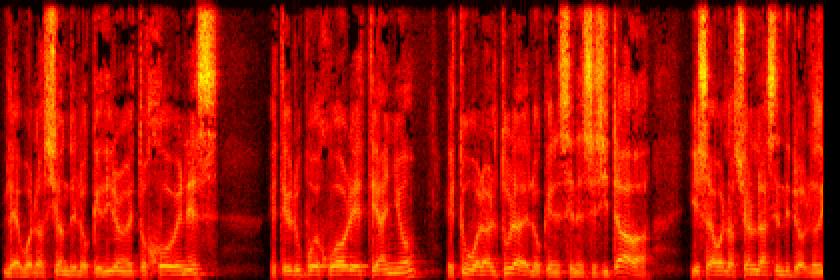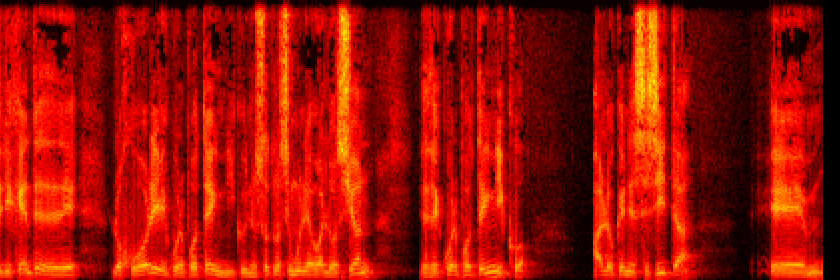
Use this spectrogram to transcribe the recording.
la evaluación de lo que dieron estos jóvenes, este grupo de jugadores este año, estuvo a la altura de lo que se necesitaba. Y esa evaluación la hacen los dirigentes desde los jugadores y el cuerpo técnico. Y nosotros hacemos una evaluación desde el cuerpo técnico a lo que necesita eh,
